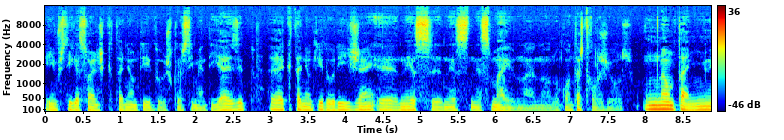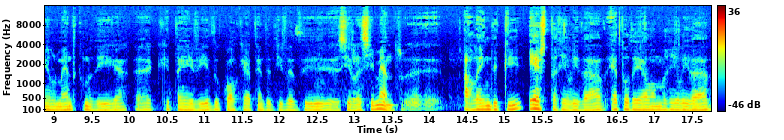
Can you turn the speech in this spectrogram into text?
investigações que tenham tido esclarecimento e êxito, que tenham tido origem nesse, nesse, nesse meio, no contexto religioso. Não tenho nenhum elemento que me diga que tenha havido qualquer tentativa de silenciamento. Além de que esta realidade é toda ela uma realidade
